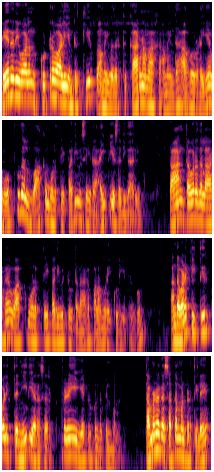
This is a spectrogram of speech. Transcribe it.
பேரறிவாளன் குற்றவாளி என்று தீர்ப்பு அமைவதற்கு காரணமாக அமைந்த அவருடைய ஒப்புதல் வாக்குமூலத்தை பதிவு செய்த ஐபிஎஸ் அதிகாரி தான் தவறுதலாக வாக்குமூலத்தை பதிவிட்டு விட்டதாக பலமுறை கூறிய பின்பும் அந்த வழக்கில் தீர்ப்பளித்த நீதியரசர் பிழையை ஏற்றுக்கொண்ட பின்பும் தமிழக சட்டமன்றத்திலே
